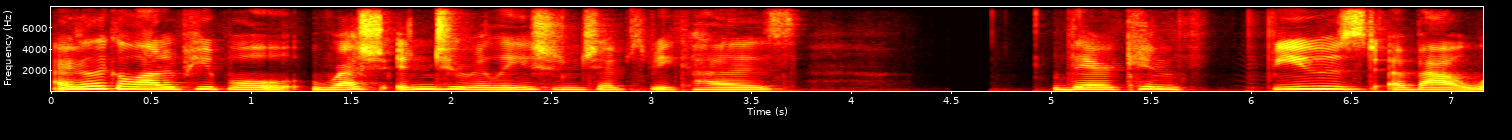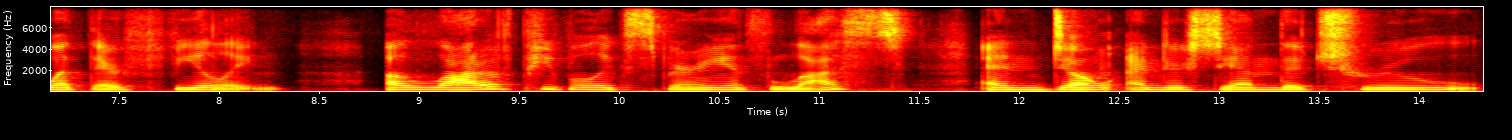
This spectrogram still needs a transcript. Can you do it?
I feel like a lot of people rush into relationships because they're confused about what they're feeling. A lot of people experience lust and don't understand the true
